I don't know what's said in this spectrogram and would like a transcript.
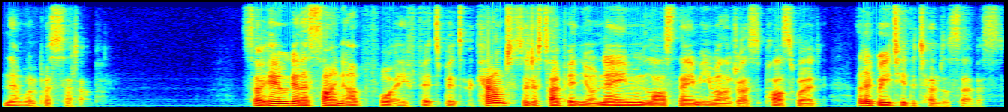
And then we're going to press setup. So here we're going to sign up for a Fitbit account. So just type in your name, last name, email address, password, and agree to the terms of service.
